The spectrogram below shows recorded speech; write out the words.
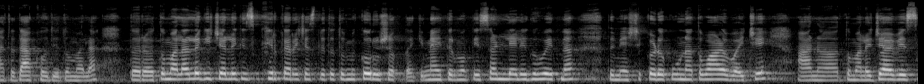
आता दाखवते तुम्हाला. तर तुम्हाला लगेचच्या लगेच खीर करायची असले तर तुम्ही करू शकता की नाहीतर मग ते सडलेले गहू आहेत ना तुम्ही असे कडक उन्हात वाळवायचे आणि तुम्हाला ज्यावेळेस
